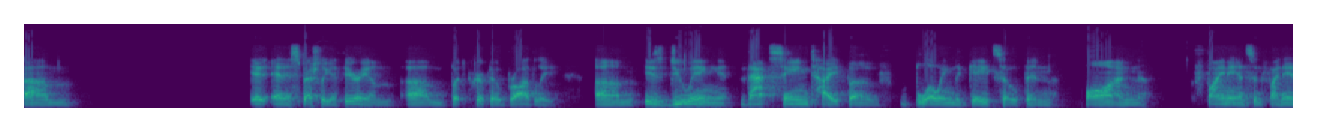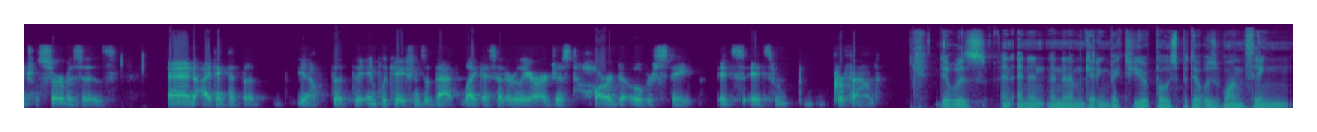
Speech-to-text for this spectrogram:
um, it, and especially Ethereum, um, but crypto broadly, um, is doing that same type of blowing the gates open on finance and financial services and I think that the you know the the implications of that, like I said earlier, are just hard to overstate. It's it's profound. There was, and and and then I'm getting back to your post, but there was one thing,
